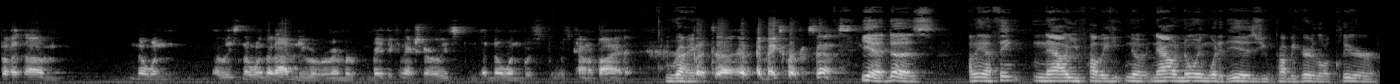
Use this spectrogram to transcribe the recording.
but um, no one, at least no one that I knew or remember, made the connection, or at least no one was was kind of buying it. Right. But uh, it, it makes perfect sense. Yeah, it does. I mean, I think now you probably you know now knowing what it is, you can probably hear it a little clearer.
